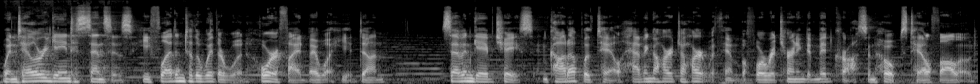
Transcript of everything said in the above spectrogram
When Tael regained his senses, he fled into the Witherwood, horrified by what he had done. Seven gave chase and caught up with Tael, having a heart to heart with him before returning to Midcross in hopes Tael followed.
